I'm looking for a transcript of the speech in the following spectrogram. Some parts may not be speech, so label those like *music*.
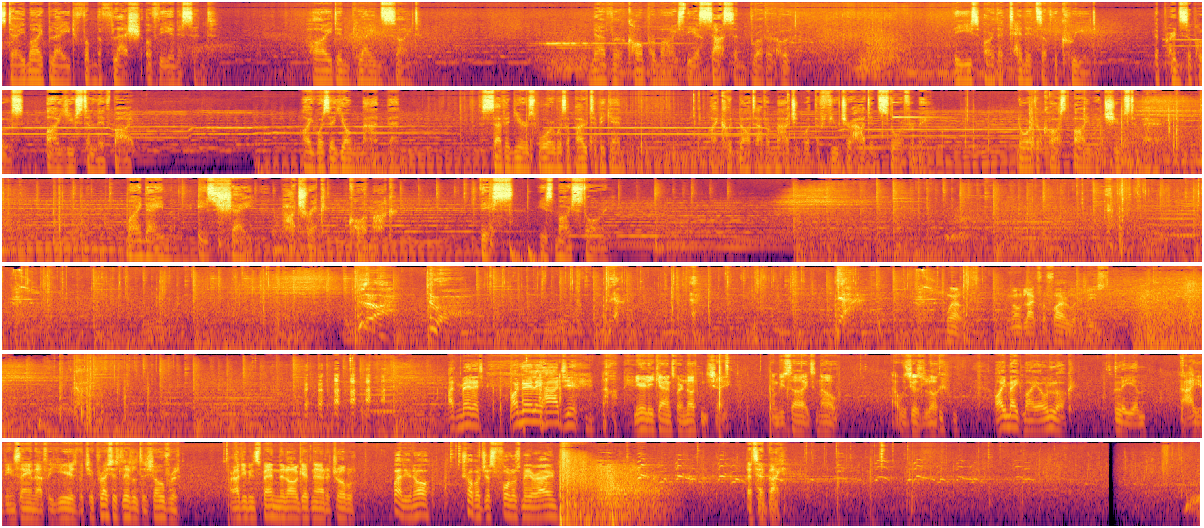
Stay my blade from the flesh of the innocent. Hide in plain sight. Never compromise the Assassin Brotherhood. These are the tenets of the Creed, the principles I used to live by. I was a young man then. The Seven Years' War was about to begin. I could not have imagined what the future had in store for me, nor the cost I would choose to bear. My name is Shay Patrick Cormac. This is my story. Well, we won't lack for firewood at least. *laughs* Admit it, I nearly had you. *laughs* Nearly counts for nothing, Shay. And besides, no. That was just luck. *laughs* I make my own luck, Liam. Ah, you've been saying that for years, but you're precious little to show for it. Or have you been spending it all getting out of trouble? Well, you know, trouble just follows me around. Let's head back.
